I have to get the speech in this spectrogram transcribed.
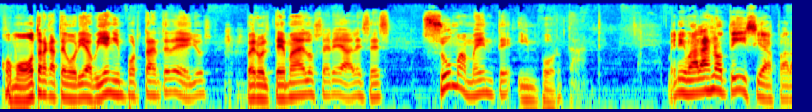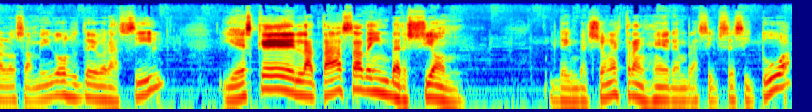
como otra categoría bien importante de ellos, pero el tema de los cereales es sumamente importante. Mira, y malas noticias para los amigos de Brasil. Y es que la tasa de inversión, de inversión extranjera en Brasil, se sitúa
